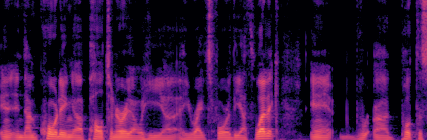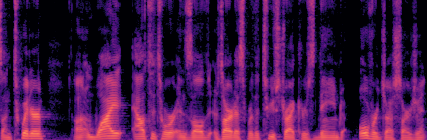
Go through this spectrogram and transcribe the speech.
and, and, I'm quoting uh, Paul Tenorio. He uh, he writes for the Athletic and uh, put this on Twitter on why Altidore and Zardes were the two strikers named over Josh Sargent.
